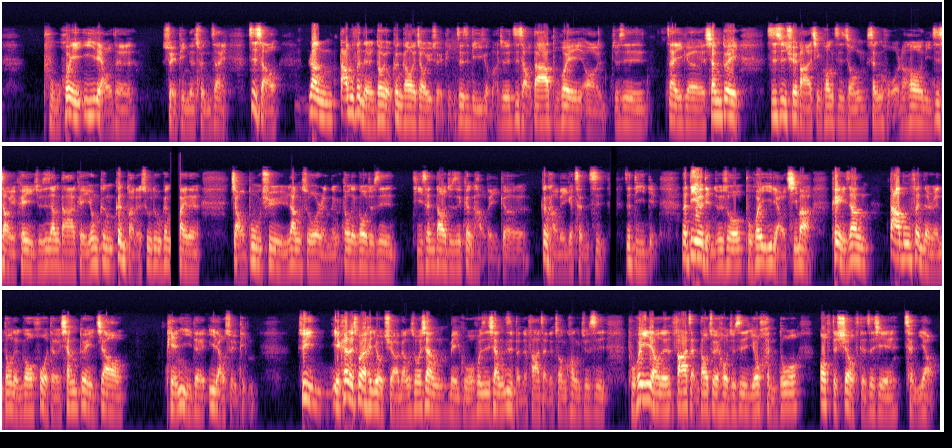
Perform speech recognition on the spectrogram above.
普惠医疗的水平的存在，至少。让大部分的人都有更高的教育水平，这是第一个嘛，就是至少大家不会哦，就是在一个相对知识缺乏的情况之中生活，然后你至少也可以就是让大家可以用更更短的速度、更快的脚步去让所有人能都能够就是提升到就是更好的一个更好的一个层次，这是第一点。那第二点就是说普惠医疗，起码可以让大部分的人都能够获得相对较便宜的医疗水平。所以也看得出来很有趣啊，比方说像美国或是像日本的发展的状况，就是普惠医疗的发展到最后就是有很多 off the shelf 的这些成药，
